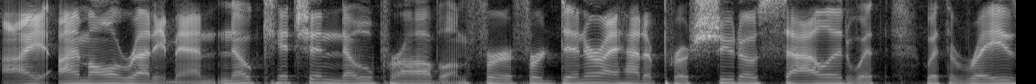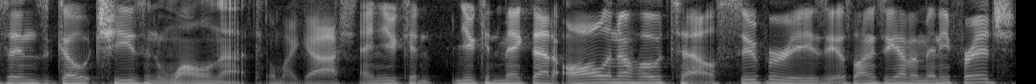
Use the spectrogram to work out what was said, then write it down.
I I'm all ready, man. No kitchen, no problem. For for dinner, I had a prosciutto salad with with raisins, goat cheese, and walnut Oh my gosh. and you can you can make that all in a hotel super easy as long as you have a mini fridge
